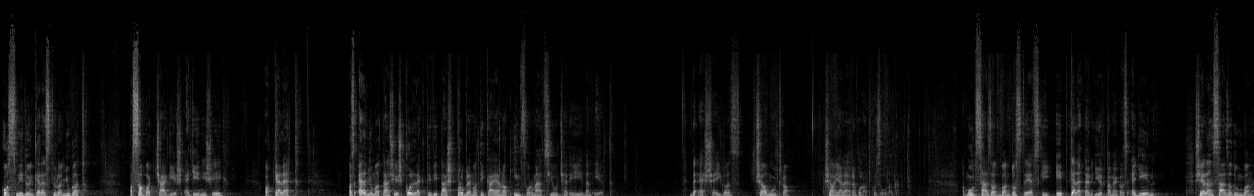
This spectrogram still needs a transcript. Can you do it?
Hosszú időn keresztül a nyugat, a szabadság és egyéniség, a kelet, az elnyomatás és kollektivitás problematikájának információ cseréjében élt. De ez se igaz, se a múltra, se a jelenre vonatkozólag. A múlt században Dostoyevsky épp keleten írta meg az egyén, és jelen századunkban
